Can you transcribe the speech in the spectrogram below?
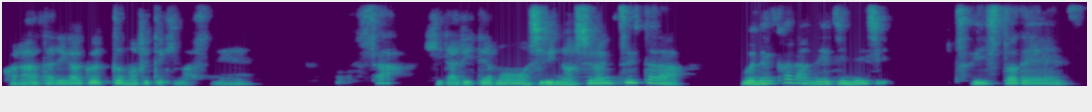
このあたりがぐっと伸びてきますね。さあ、左手もお尻の後ろについたら、胸からねじねじ、ツイストです。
